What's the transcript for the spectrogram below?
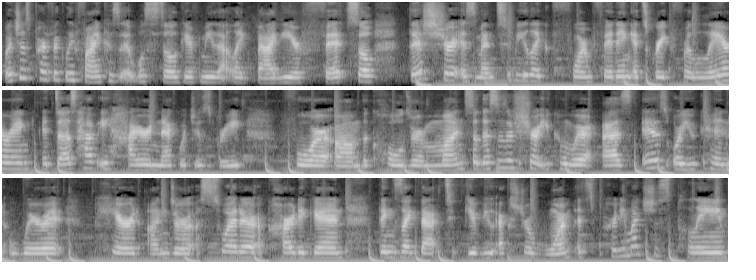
which is perfectly fine because it will still give me that like baggier fit. So this shirt is meant to be like form-fitting. It's great for layering. It does have a higher neck, which is great for um, the colder months. So this is a shirt you can wear as is or you can wear it paired under a sweater, a cardigan, things like that to give you extra warmth. It's pretty much just plain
